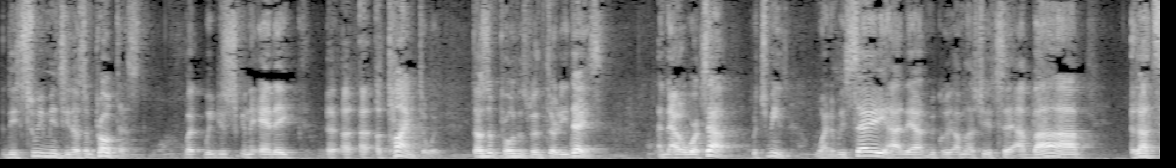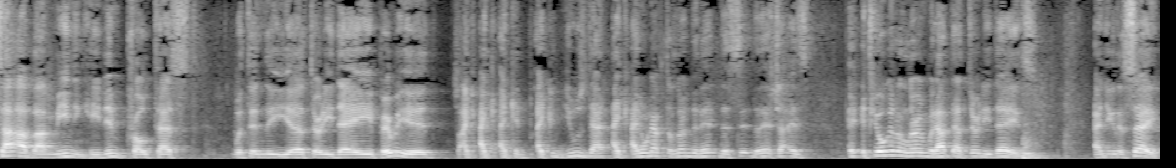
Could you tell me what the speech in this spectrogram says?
the sui means he doesn't protest, but we're just going to add a, a, a, time to it. Doesn't protest within 30 days, and now it works out. Which means when we say I'm not sure say abba ratza abba meaning he didn't protest within the uh, 30 day period. So I, I, I could I could use that. I, I don't have to learn that the, the is if you're going to learn without that 30 days, and you're going to say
